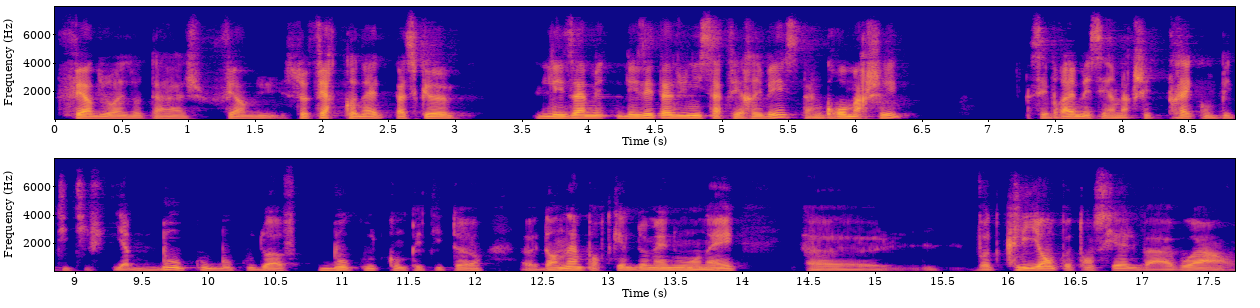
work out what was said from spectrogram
faire du réseautage, faire du, se faire connaître, parce que les, les États-Unis, ça fait rêver, c'est un gros marché, c'est vrai, mais c'est un marché très compétitif. Il y a beaucoup, beaucoup d'offres, beaucoup de compétiteurs euh, dans n'importe quel domaine où on est. Euh, votre client potentiel va avoir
